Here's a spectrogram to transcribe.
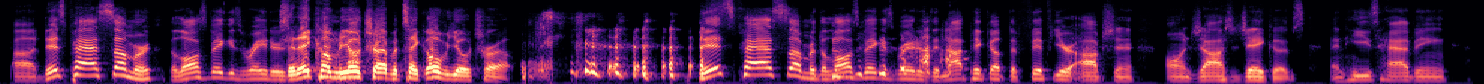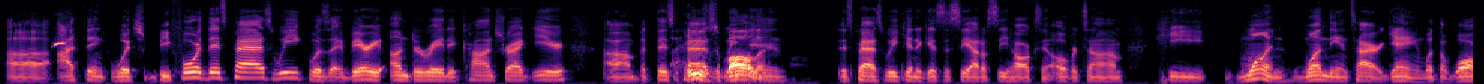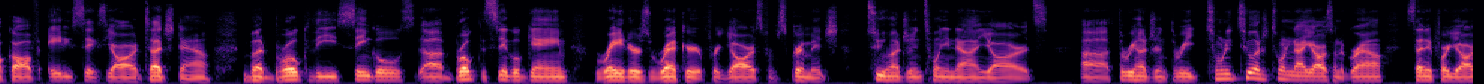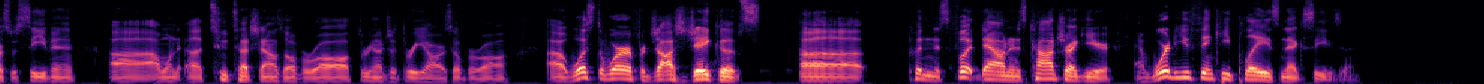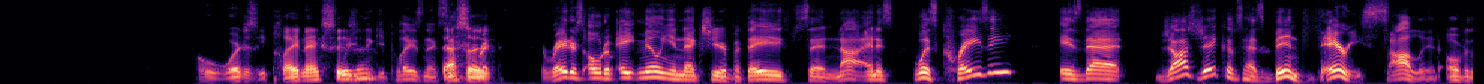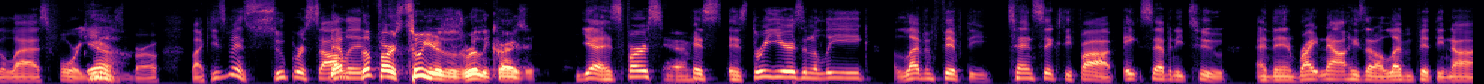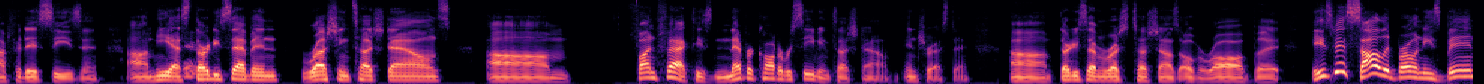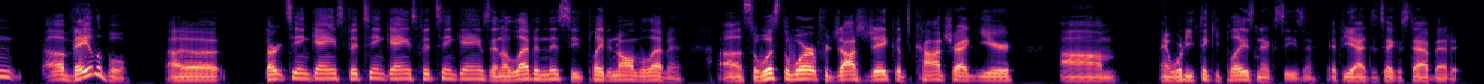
Uh, this past summer, the Las Vegas Raiders. So they come did to your not- trap and take over your trap. this past summer, the Las Vegas Raiders did not pick up the fifth year option on Josh Jacobs, and he's having, uh, I think, which before this past week was a very underrated contract year. Um, but this past balling. weekend, this past weekend against the Seattle Seahawks in overtime, he won won the entire game with a walk off 86 yard touchdown, but broke the singles, uh, broke the single game Raiders record for yards from scrimmage, 229 yards uh 303 20, 229 yards on the ground 74 yards receiving uh i want uh two touchdowns overall 303 yards overall uh what's the word for josh jacobs uh putting his foot down in his contract year and where do you think he plays next season Oh, where does he play next where do you think he plays next That's season a- the raiders owed him eight million next year but they said nah and it's what's crazy is that Josh Jacobs has been very solid over the last four Yeah. years, bro. Like he's been super solid. the first two years was really crazy. Yeah, his first Yeah. his his three years in the league, 1150, 1065, 872. And then right now he's at 1159 for this season. Um, he has Yeah. 37 rushing touchdowns. Um, fun fact, he's never caught a receiving touchdown. Interesting. Um, 37 rushing touchdowns overall, but he's been solid, bro, and he's been available. Uh 13 games, 15 games, 15 games, and 11 this season. Played in all 11. Uh, so what's the word for Josh Jacobs' contract year? Um, and where do you think he plays next season if you had to take a stab at it?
